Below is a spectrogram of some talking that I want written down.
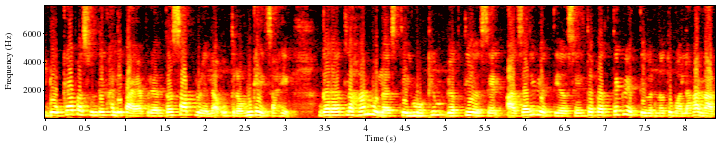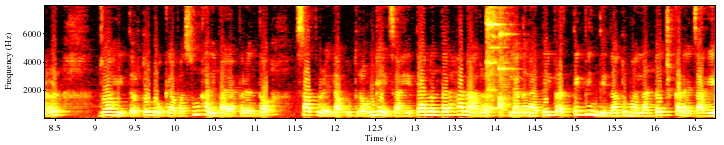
डोक्यापासून ते खाली पायापर्यंत सात वेळेला उतरवून घ्यायचा आहे. घरात लहान मुलं असतील मोठी व्यक्ती असेल आजारी व्यक्ती असेल तर प्रत्येक व्यक्तीवरनं तुम्हाला हा नारळ जो आहे तर तो डोक्यापासून खाली पायापर्यंत सात वेळेला उतरवून घ्यायचा आहे. त्यानंतर हा नारळ आपल्या घरातील प्रत्येक भिंतींना तुम्हाला टच करायचा आहे.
